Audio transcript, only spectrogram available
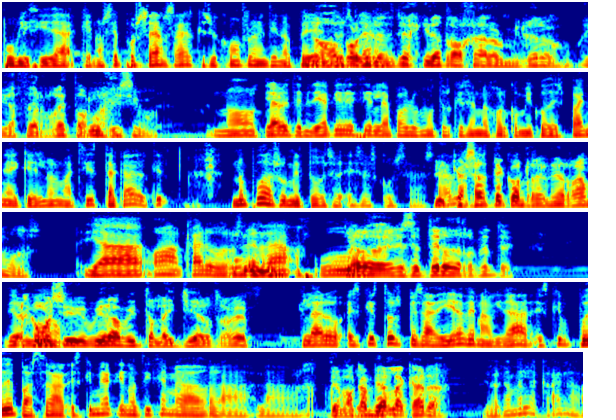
publicidad que no sé posar, ¿sabes? Que soy como Florentino Pérez. no, entonces, porque claro, tendrías que ir a trabajar al hormiguero y hacer retos Uf. rarísimos. No, claro, y tendría que decirle a Pablo Motos que es el mejor cómico de España y que él no es machista, claro, es que no puedo asumir todas esas cosas. Y casarte con René Ramos. Ya, ah, claro, es Uh, verdad. Claro, eres hetero de repente. Dios es como mío. si hubiera visto Lightyear otra vez. Claro, es que esto es pesadilla de Navidad, es que puede pasar. Es que mira qué noticia me ha dado la... la- Te va a cambiar la cara. Me va a cambiar la cara.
